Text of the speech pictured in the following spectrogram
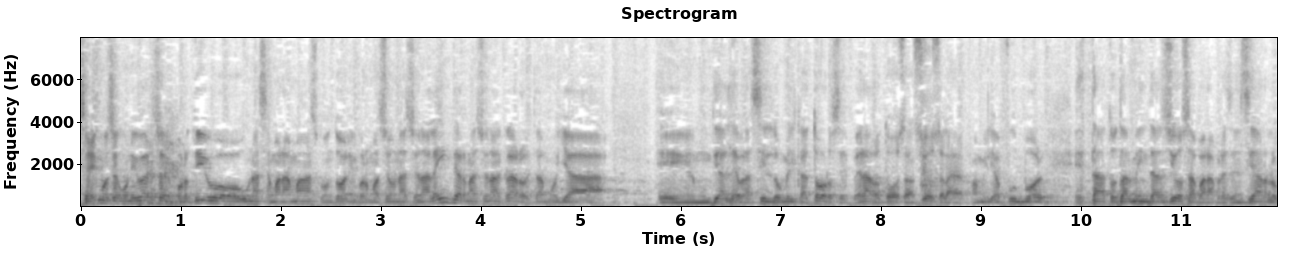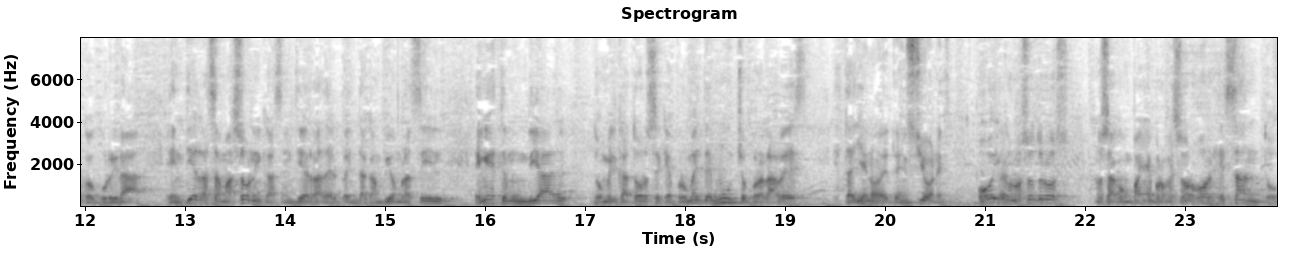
Seguimos en Universo Deportivo una semana más con toda la información nacional e internacional. Claro, estamos ya en el Mundial de Brasil 2014, esperado, todos ansiosos, la familia fútbol está totalmente ansiosa para presenciar lo que ocurrirá en tierras amazónicas, en tierras del pentacampeón Brasil, en este Mundial 2014 que promete mucho, pero a la vez está lleno de tensiones. Hoy con nosotros nos acompaña el profesor Jorge Santo,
